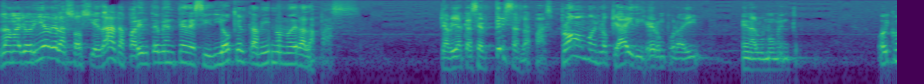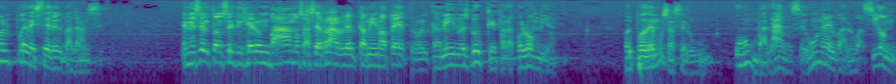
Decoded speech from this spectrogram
la mayoría de la sociedad aparentemente decidió que el camino no era la paz, que había que hacer trizas la paz. Plomo es lo que hay, dijeron por ahí en algún momento. Hoy, ¿cuál puede ser el balance? En ese entonces dijeron, vamos a cerrarle el camino a Petro, el camino es Duque para Colombia. Hoy podemos hacer un, un balance, una evaluación.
